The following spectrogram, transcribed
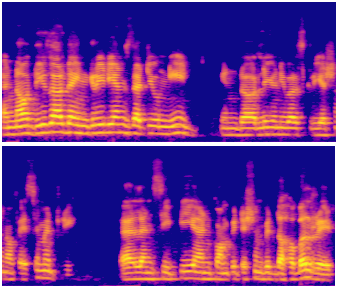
And now these are the ingredients that you need in the early universe creation of asymmetry, L and CP and competition with the Hubble rate.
